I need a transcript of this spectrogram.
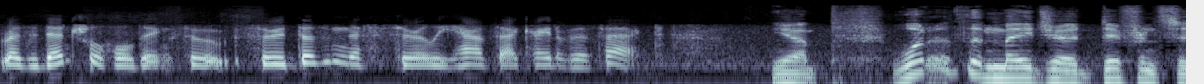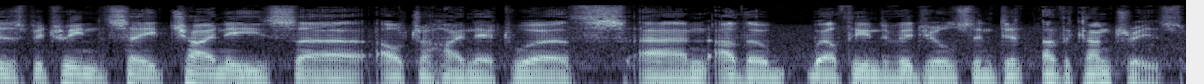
residential holdings. So so it doesn't necessarily have that kind of effect. Yeah. What are the major differences between, say, Chinese uh, ultra high net worths and other wealthy individuals in di- other countries?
